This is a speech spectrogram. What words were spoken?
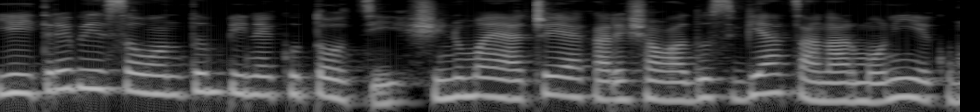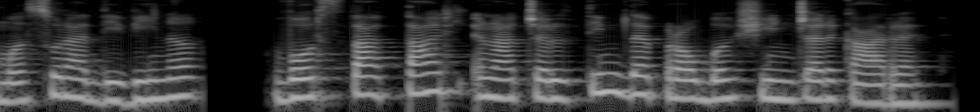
ei trebuie să o întâmpine cu toții și numai aceia care și-au adus viața în armonie cu măsura divină vor sta tari în acel timp de probă și încercare.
